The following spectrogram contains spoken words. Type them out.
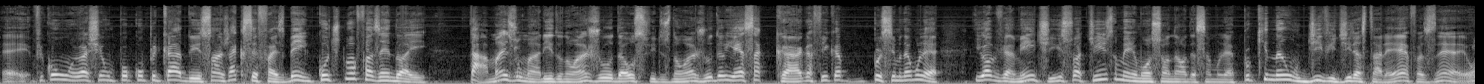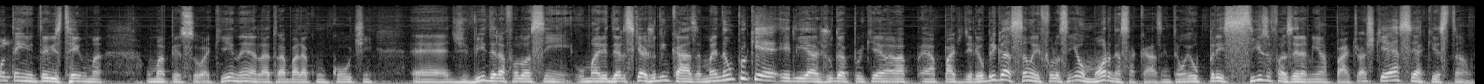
é, ficou, eu achei um pouco complicado isso. Ah, já que você faz bem, continua fazendo aí. Tá, mas o marido não ajuda, os filhos não ajudam e essa carga fica por cima da mulher. E obviamente isso atinge também o emocional dessa mulher. Por que não dividir as tarefas, né? Ontem eu entrevistei uma, uma pessoa aqui, né? Ela trabalha com coaching é, de vida, ela falou assim, o marido dela que ajuda em casa, mas não porque ele ajuda porque é a, é a parte dele, é obrigação. Ele falou assim, eu moro nessa casa, então eu preciso fazer a minha parte. Eu acho que essa é a questão.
